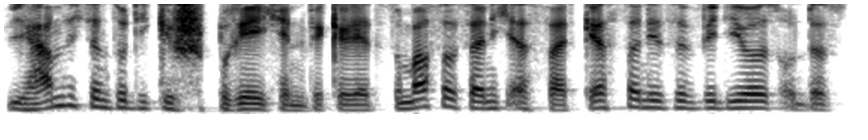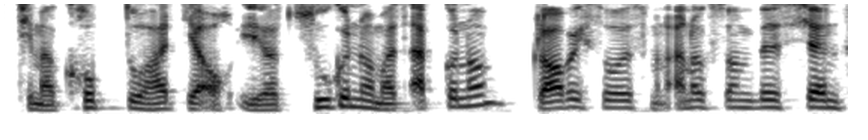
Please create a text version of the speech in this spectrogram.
Wie haben sich denn so die Gespräche entwickelt jetzt? Du machst das ja nicht erst seit gestern, diese Videos, und das Thema Krypto hat ja auch eher zugenommen als abgenommen, glaube ich, so ist mein Eindruck so ein bisschen.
